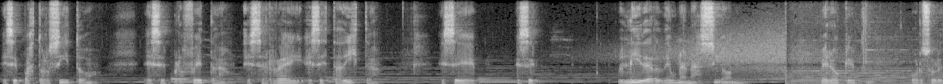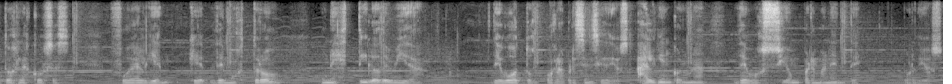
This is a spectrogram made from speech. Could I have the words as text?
ese pastorcito, ese profeta, ese rey, ese estadista, ese, ese líder de una nación, pero que por sobre todas las cosas fue alguien que demostró un estilo de vida devoto por la presencia de Dios, alguien con una devoción permanente por Dios.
